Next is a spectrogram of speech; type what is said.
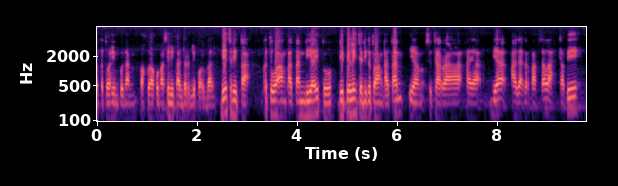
wakil ketua himpunan waktu aku masih di kader di Polban. Dia cerita ketua angkatan dia itu dipilih jadi ketua angkatan yang secara kayak dia agak terpaksa lah. Tapi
